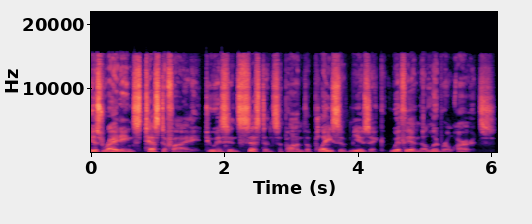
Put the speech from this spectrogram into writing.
His writings testify to his insistence upon the place of music within the liberal arts.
